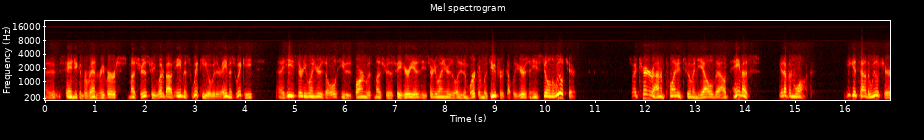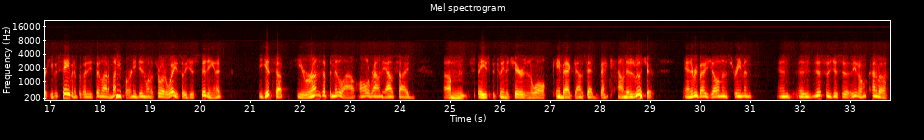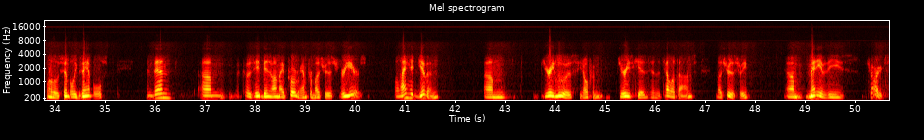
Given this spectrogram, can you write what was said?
uh, saying you can prevent reverse muscular dystrophy. What about Amos Wiki over there? Amos Wiki, uh, he's 31 years old. He was born with muscular dystrophy. Here he is. He's 31 years old. He's been working with you for a couple of years, and he's still in the wheelchair." So I turned around and pointed to him and yelled out, "Amos, get up and walk." He gets out of the wheelchair. He was saving it because he spent a lot of money for it, and he didn't want to throw it away, so he's just sitting in it. He gets up, he runs up the middle aisle, all around the outside um, space between the chairs and the wall, came back down, sat back down in his wheelchair. And everybody's yelling and screaming. And uh, this was just, a, you know, kind of a, one of those simple examples. And then, um, because he'd been on my program for much of for years, well, I had given um, Jerry Lewis, you know, from Jerry's Kids and the telethons, muscular dystrophy, um, many of these charts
